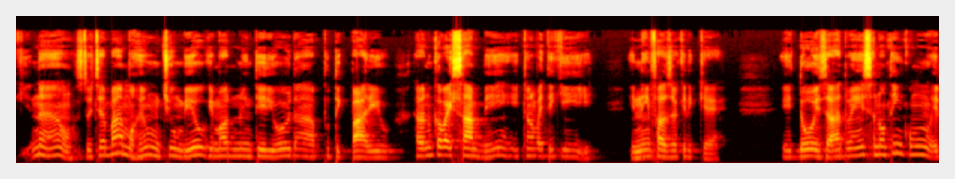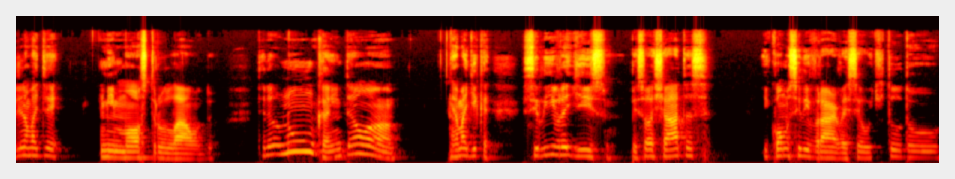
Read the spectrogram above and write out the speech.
que não, se tu disser, bah, morreu um tio meu que mora no interior da puta que pariu. ela nunca vai saber, então não vai ter que ir e nem fazer o que ele quer. E dois, a doença não tem como, ele não vai dizer, me mostra o laudo. Entendeu? Nunca. Então, ó, é uma dica. Se livra disso. Pessoas chatas e como se livrar vai ser o título do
